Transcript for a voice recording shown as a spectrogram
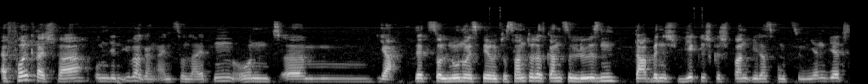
erfolgreich war, um den Übergang einzuleiten. Und ähm, ja, jetzt soll Nuno Espirito Santo das Ganze lösen. Da bin ich wirklich gespannt, wie das funktionieren wird.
